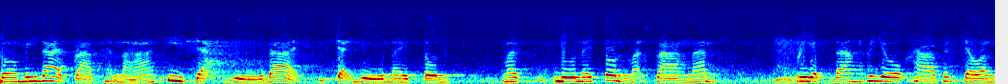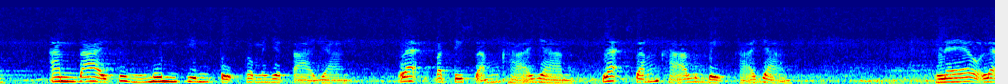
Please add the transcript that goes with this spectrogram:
บ่มิได้ปรารถนาที่จะอยู่ได้ จะอยู่ในตนมาอยู่ในต้นมะสางนั้น เปรียบดังพระโยคาพระจร อันได้ซึ่งมุนจินตุกมยตายาน และปฏิสังขายาน และสังขารุเบกขายาน แล้วและ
